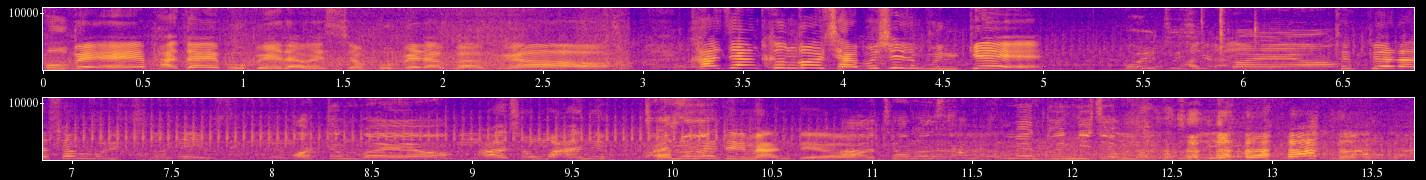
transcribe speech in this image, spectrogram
보배 바다의 보배라고 해서 전 보배라고 하고요. 가장 큰 걸 잡으시는 분께 뭘 주실 거예요? 특별한 선물이 준비되어 있어요. 어떤 거예요? 아 정말 아니 말씀해드리면 안 돼요. 아, 저는 상품에 눈이 좀 먼지.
